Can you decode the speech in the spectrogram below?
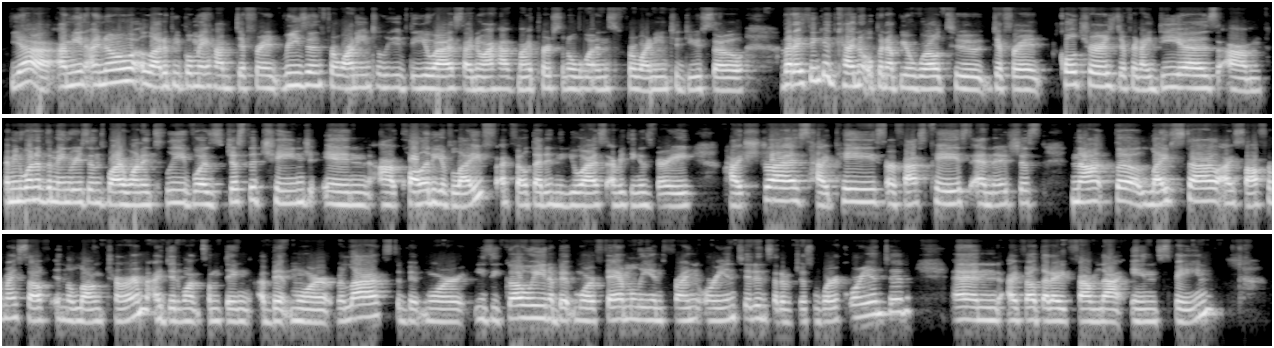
Yeah, I mean, I know a lot of people may have different reasons for wanting to leave the US. I know I have my personal ones for wanting to do so, but I think it can open up your world to different cultures, different ideas. Um, I mean, one of the main reasons why I wanted to leave was just the change in uh, quality of life. I felt that in the US, everything is very high stress, high pace, or fast paced, and it's just not the lifestyle I saw for myself in the long term. I did want something a bit more relaxed, a bit more easygoing, a bit more family and friend oriented instead of just work oriented. And I felt that I found that in Spain.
